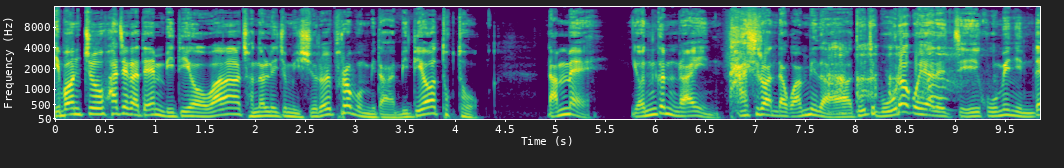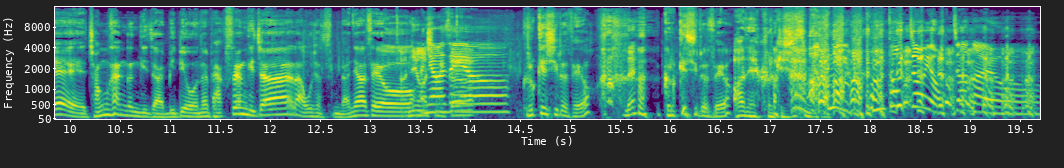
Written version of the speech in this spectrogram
이번 주 화제가 된 미디어와 저널리즘 이슈를 풀어봅니다. 미디어 톡톡. 남매, 연근 라인 다 싫어한다고 합니다. 도대체 뭐라고 해야 될지 고민인데 정상근 기자, 미디어 오늘 박소영 기자 나오셨습니다. 안녕하세요. 안녕하세요. 그렇게 싫으세요? 네? 그렇게 싫으세요? 아, 네, 그렇게 싫습니다. 아니 공통점이 없잖아요.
